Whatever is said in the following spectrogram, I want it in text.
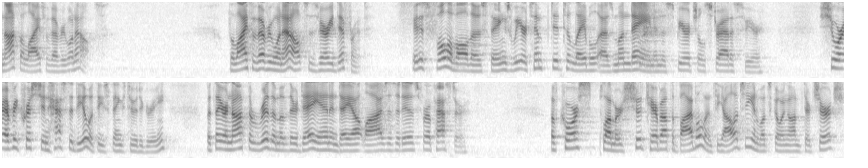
not the life of everyone else. The life of everyone else is very different. It is full of all those things we are tempted to label as mundane in the spiritual stratosphere. Sure, every Christian has to deal with these things to a degree, but they are not the rhythm of their day in and day out lives as it is for a pastor. Of course, plumbers should care about the Bible and theology and what's going on at their church,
